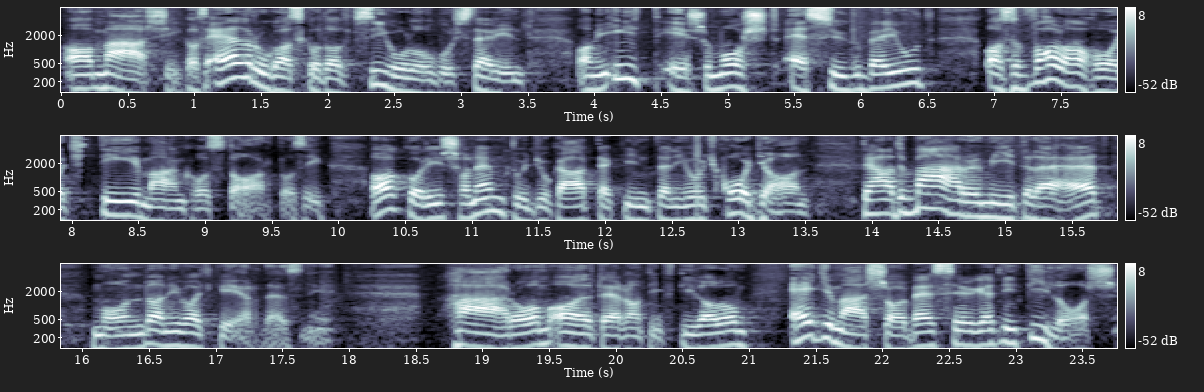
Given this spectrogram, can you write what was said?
A másik, az elrugaszkodott pszichológus szerint, ami itt és most eszükbe jut, az valahogy témánkhoz tartozik. Akkor is, ha nem tudjuk áttekinteni, hogy hogyan. Tehát bármit lehet mondani vagy kérdezni. Három alternatív tilalom, egymással beszélgetni tilos,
